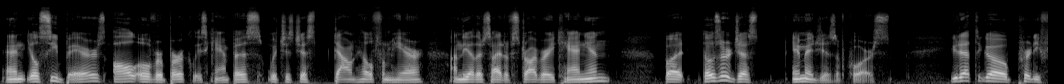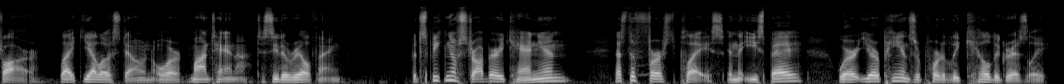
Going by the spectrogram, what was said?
and you'll see bears all over Berkeley's campus, which is just downhill from here on the other side of Strawberry Canyon. But those are just images, of course. You'd have to go pretty far, like Yellowstone or Montana, to see the real thing. But speaking of Strawberry Canyon, that's the first place in the East Bay where Europeans reportedly killed a grizzly.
